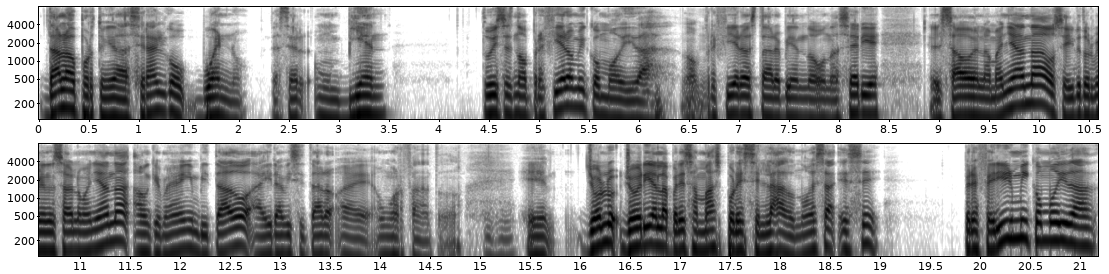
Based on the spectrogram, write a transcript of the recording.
da la oportunidad de hacer algo bueno, de hacer un bien, tú dices, no, prefiero mi comodidad, ¿no? Prefiero estar viendo una serie el sábado en la mañana o seguir durmiendo el sábado en la mañana, aunque me hayan invitado a ir a visitar eh, un orfanato. ¿no? Eh, yo, yo haría la pereza más por ese lado, ¿no? Esa, ese preferir mi comodidad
